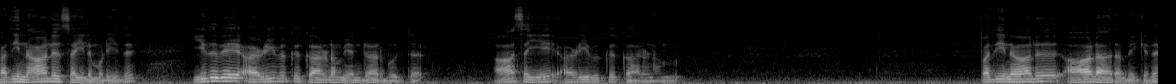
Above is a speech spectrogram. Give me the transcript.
பதினாலு சைல முடியுது. இதுவே அழிவுக்கு காரணம் என்றார் புத்தர். ஆசையே அழிவுக்கு காரணம். பதினாலு ஆள ஆரம்பிக்குது.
